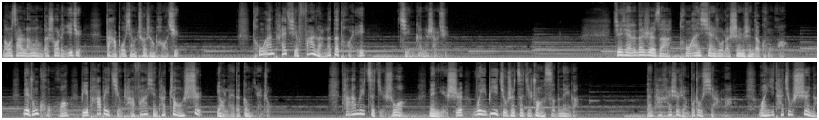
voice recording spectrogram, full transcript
娄三冷冷地说了一句，大步向车上跑去。童安抬起发软了的腿，紧跟了上去。接下来的日子，童安陷入了深深的恐慌，那种恐慌比怕被警察发现他肇事要来得更严重。他安慰自己说，那女尸未必就是自己撞死的那个，但他还是忍不住想啊，万一她就是呢？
